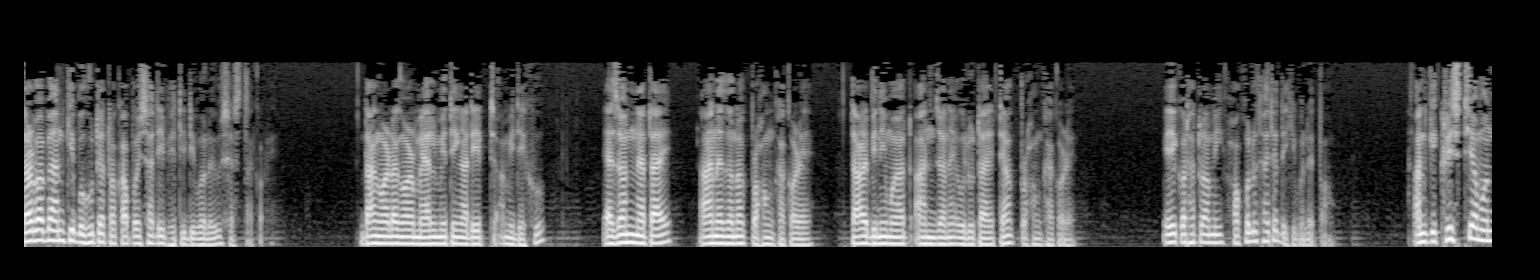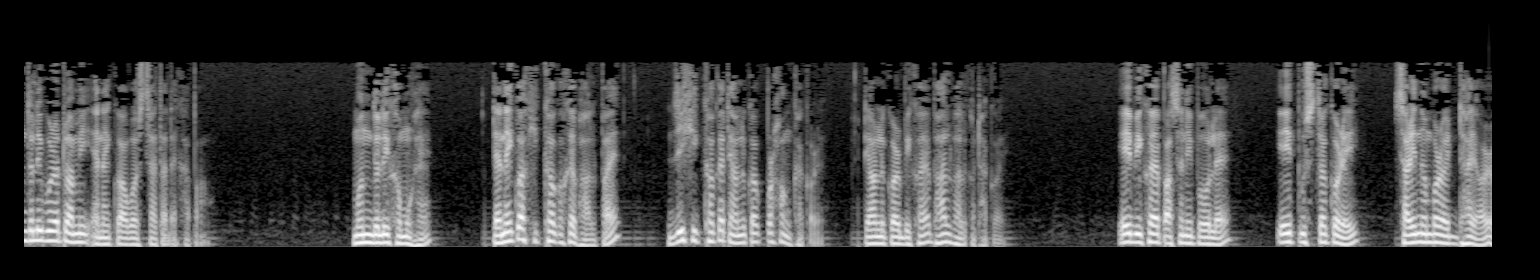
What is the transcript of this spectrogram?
তাৰ বাবে আনকি বহুতে টকা পইচা দি ভেটি দিবলৈও চেষ্টা কৰে। ডাঙৰ ডাঙৰ মেল মিটিং আদিত আমি দেখো এজন নেতাই আন এজনক প্ৰশংসা কৰে তাৰ বিনিময়ত আনজনে ওলোটাই তেওঁক প্ৰশংসা কৰে। এই কথাটো আমি সকলো ঠাইতে দেখিবলৈ পাওঁ। আনকি খ্ৰীষ্টীয় মণ্ডলীবোৰতো আমি এনেকুৱা অৱস্থা এটা দেখা পাওঁ। মণ্ডলীসমূহে তেনেকুৱা শিক্ষককহে ভাল পায় যি শিক্ষকে তেওঁলোকক প্ৰশংসা কৰে তেওঁলোকৰ বিষয়ে ভাল ভাল কথা কয়। এই বিষয়ে পাচনি পৌলে এই পুস্তকৰেই চাৰি নম্বৰ অধ্যায়ৰ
